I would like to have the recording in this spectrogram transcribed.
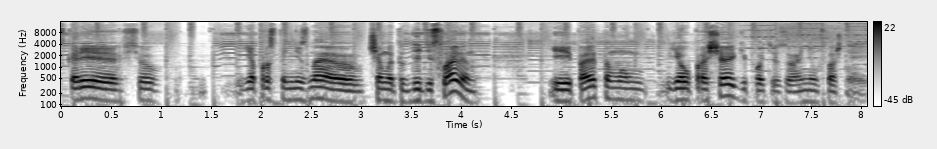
скорее всего, я просто не знаю, чем этот DD славен, и поэтому я упрощаю гипотезу, а не усложняю ее.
